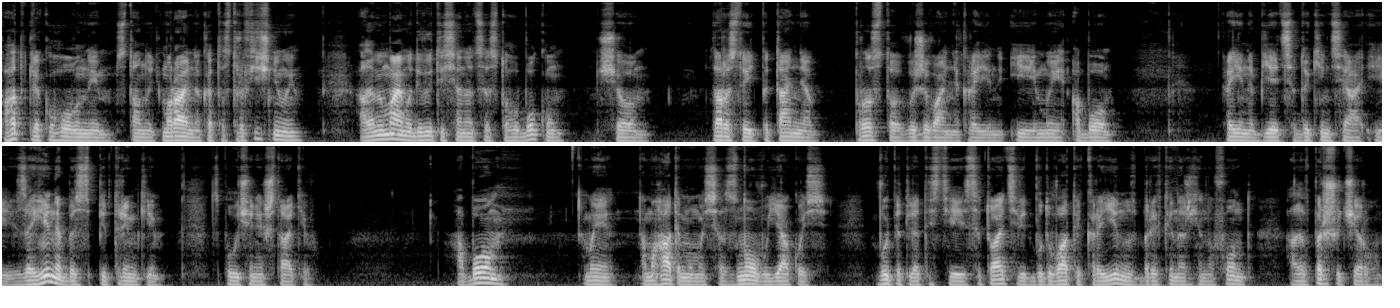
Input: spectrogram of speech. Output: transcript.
Багато для кого вони стануть морально катастрофічними, але ми маємо дивитися на це з того боку, що зараз стоїть питання просто виживання країни, і ми або країна б'ється до кінця і загине без підтримки Сполучених Штатів, або ми намагатимемося знову якось випетляти з цієї ситуації, відбудувати країну, зберегти наш генофонд, але в першу чергу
